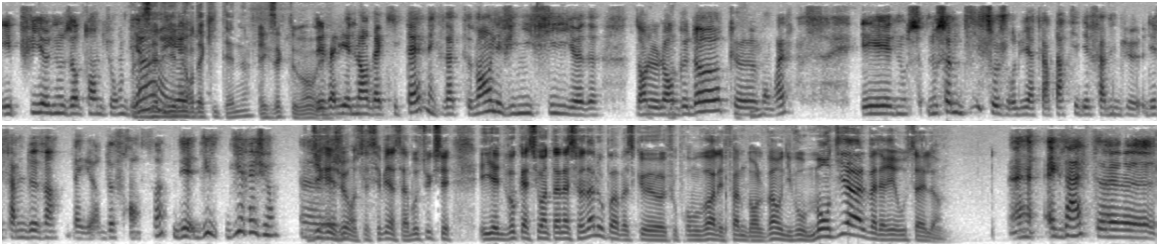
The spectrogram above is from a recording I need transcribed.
Et puis euh, nous entendions bien. Les alliés nord d'Aquitaine. Exactement. oui. les alliés nord d'Aquitaine, exactement, les vinifilles euh, dans le Languedoc, euh, Mhm. bon bref. Et nous, nous sommes dix aujourd'hui à faire partie des femmes, du- des femmes de vin, d'ailleurs, de France, hein, dix, dix régions. Euh, 10 régions, c'est bien, c'est un beau succès. Et il y a une vocation internationale ou pas? Parce qu'il faut promouvoir les femmes dans le vin au niveau mondial, Valérie Roussel. Euh, Exact, euh,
